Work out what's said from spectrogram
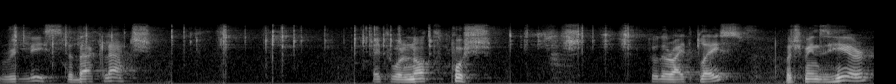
release the back latch, it will not push to the right place, which means here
